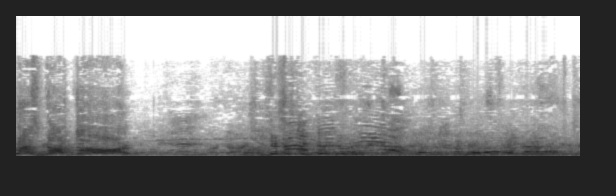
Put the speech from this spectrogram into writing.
Rest up door! This is ridiculous!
